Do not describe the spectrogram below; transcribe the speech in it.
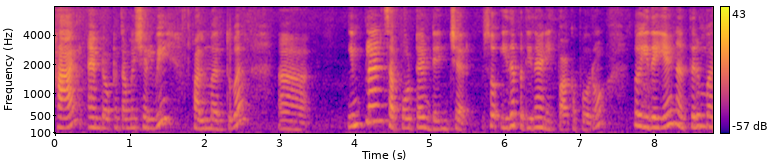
ஹாய் ஐம் டாக்டர் தமிழ்செல்வி பல் மருத்துவர் இம்ப்ளான்ட் சப்போர்ட்டட் டென்ச்சர் ஸோ இதை பற்றி தான் இன்றைக்கி பார்க்க போகிறோம் ஸோ இதை ஏன் நான் திரும்ப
